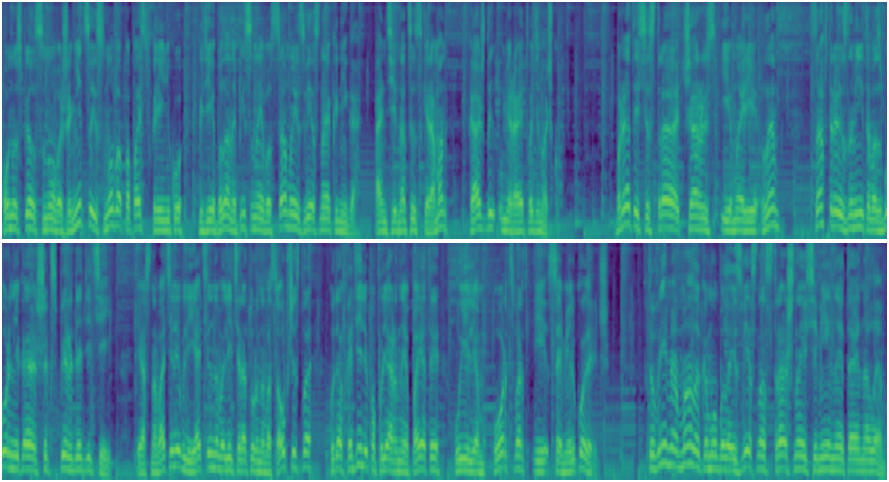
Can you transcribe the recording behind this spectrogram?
он успел снова жениться и снова попасть в клинику, где была написана его самая известная книга – антинацистский роман Каждый умирает в одиночку. Брат и сестра Чарльз и Мэри Лэмп – авторы знаменитого сборника «Шекспир для детей» и основатели влиятельного литературного сообщества, куда входили популярные поэты Уильям Уортсворт и Сэмюэль Колеридж. В то время мало кому была известна страшная семейная тайна Лэмп.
